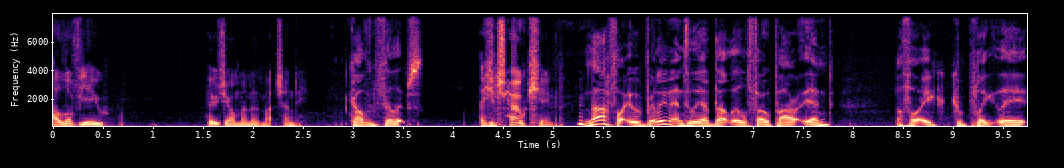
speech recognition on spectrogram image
I love you. Who's your man of the match, Andy? Calvin Phillips. Are you joking? no, I thought he was brilliant until he had that little faux pas at the end. I thought he completely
